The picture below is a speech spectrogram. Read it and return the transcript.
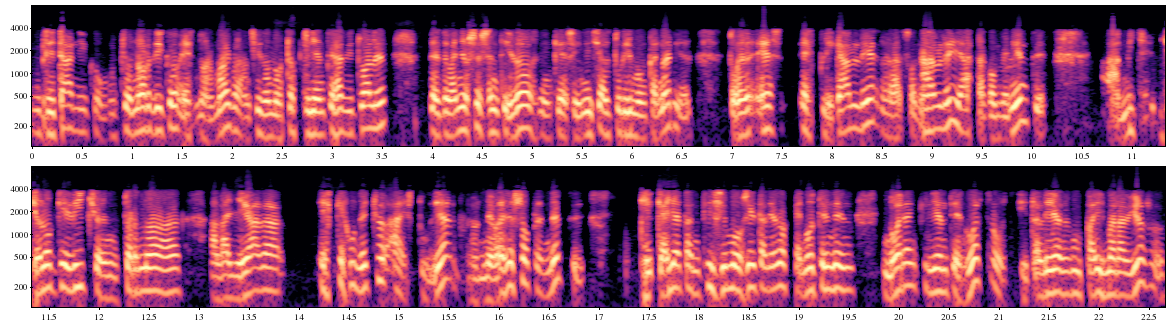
británico, mucho nórdico, es normal, han sido nuestros clientes habituales desde el año 62 en que se inicia el turismo en Canarias. Entonces es explicable, razonable y hasta conveniente. A mí, yo lo que he dicho en torno a, a la llegada es que es un hecho a estudiar, me parece sorprendente que, que, haya tantísimos italianos que no tienen, no eran clientes nuestros. Italia es un país maravilloso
